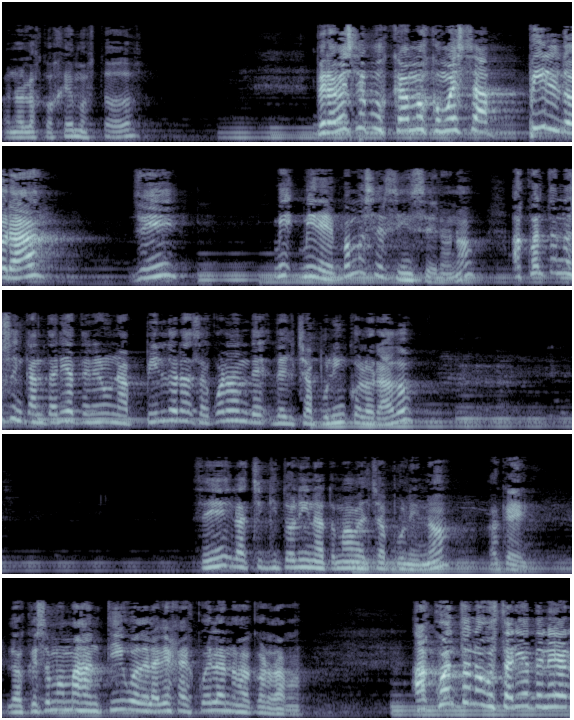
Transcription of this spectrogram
o no los cogemos todos. Pero a veces buscamos como esa píldora, ¿sí? mire, vamos a ser sinceros, ¿no? ¿A cuánto nos encantaría tener una píldora? ¿Se acuerdan del chapulín colorado? ¿Sí? La chiquitolina tomaba el chapulín, ¿no? Ok. Los que somos más antiguos de la vieja escuela nos acordamos. ¿A cuánto nos gustaría tener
